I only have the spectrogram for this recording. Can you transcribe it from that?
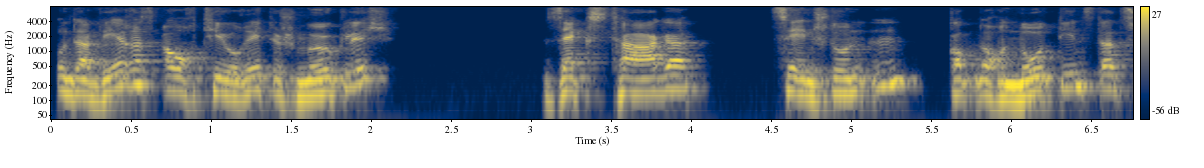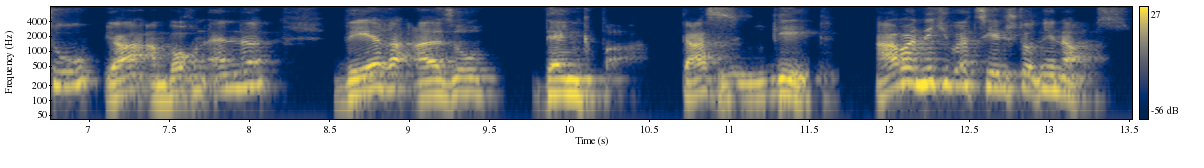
Und da wäre es auch theoretisch möglich, sechs Tage zehn Stunden, kommt noch ein Notdienst dazu, ja, am Wochenende, wäre also denkbar. Das mhm. geht, aber nicht über zehn Stunden hinaus.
